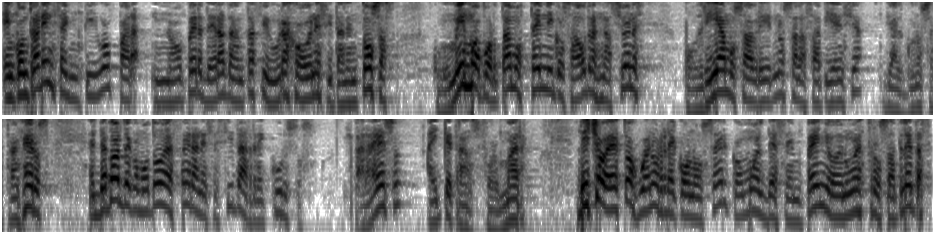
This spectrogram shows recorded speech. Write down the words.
encontrar incentivos para no perder a tantas figuras jóvenes y talentosas. Como mismo aportamos técnicos a otras naciones, podríamos abrirnos a la sapiencia de algunos extranjeros. El deporte, como toda esfera, necesita recursos y para eso hay que transformar. Dicho esto, es bueno reconocer cómo el desempeño de nuestros atletas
